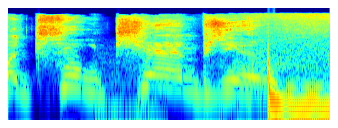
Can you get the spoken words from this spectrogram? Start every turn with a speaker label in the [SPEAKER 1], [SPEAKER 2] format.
[SPEAKER 1] I'm a true champion.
